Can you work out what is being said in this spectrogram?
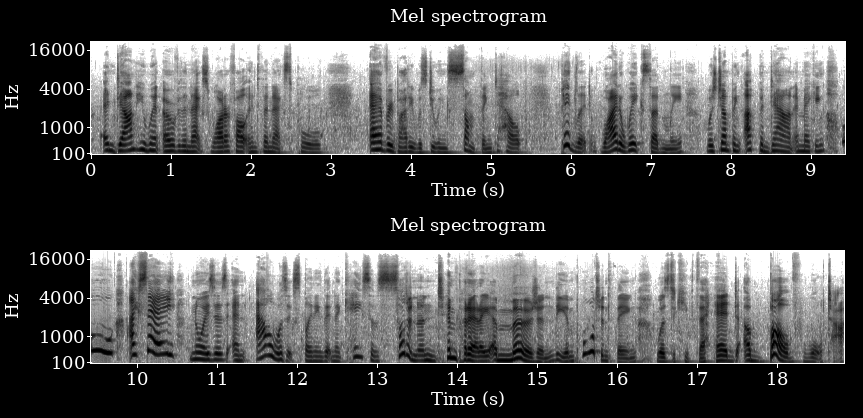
and down he went over the next waterfall into the next pool. Everybody was doing something to help. Piglet, wide awake suddenly, was jumping up and down and making, ooh, I say, noises, and Owl was explaining that in a case of sudden and temporary immersion, the important thing was to keep the head above water.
